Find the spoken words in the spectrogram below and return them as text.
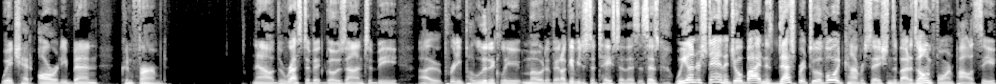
which had already been confirmed. Now, the rest of it goes on to be uh, pretty politically motivated. I'll give you just a taste of this. It says, We understand that Joe Biden is desperate to avoid conversations about his own foreign policy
